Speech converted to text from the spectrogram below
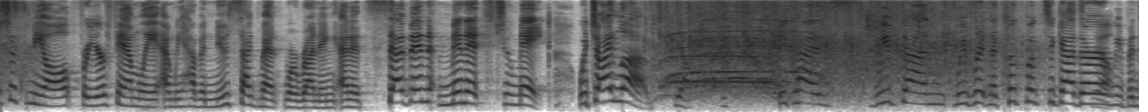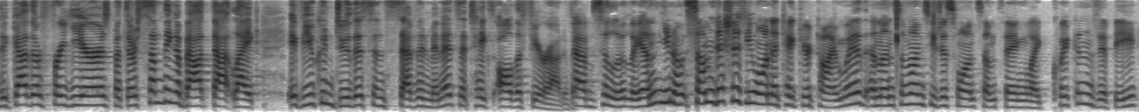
delicious meal for your family, and we have a new segment we're running, and it's seven minutes to make, which I love. Yeah. Because we've done, we've written a cookbook together, we've been together for years, but there's something about that, like, if you can do this in seven minutes, it takes all the fear out of it. Absolutely. And you know, some dishes you want to take your time with, and then sometimes you just want something like quick and zippy.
